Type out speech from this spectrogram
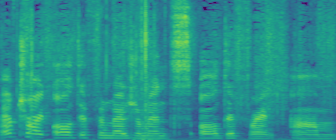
I've tried all different measurements, all different um,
